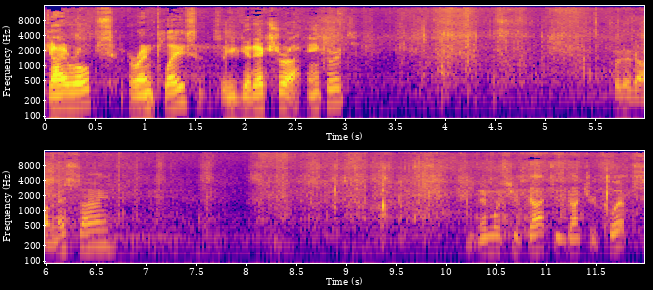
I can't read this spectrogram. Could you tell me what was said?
guy ropes are in place, so you get extra anchored. Put it on this side. Then what you've got, you've got your clips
